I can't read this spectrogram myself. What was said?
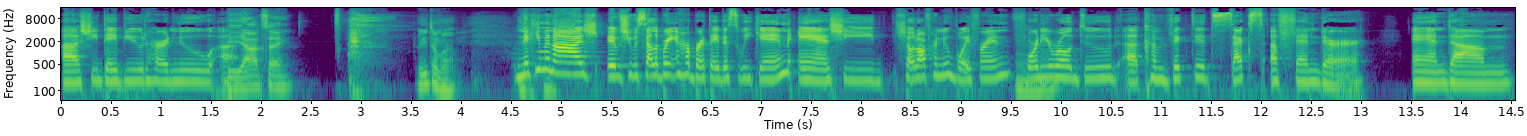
Uh, she debuted her new uh, Beyonce? What are you talking about? Nicki Minaj. If she was celebrating her birthday this weekend, and she showed off her new boyfriend, Mm-hmm. 40 year old dude, a convicted sex offender, and um,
